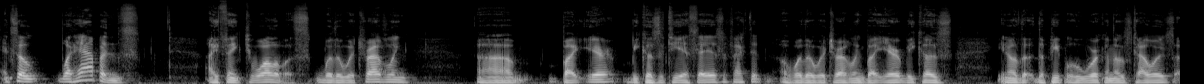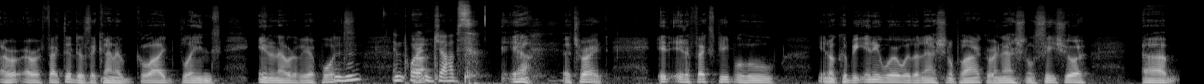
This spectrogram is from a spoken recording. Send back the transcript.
and so what happens, I think, to all of us, whether we're traveling. Um, by air because the TSA is affected, or whether we're traveling by air because you know the, the people who work in those towers are, are affected as they kind of glide planes in and out of airports. Important Uh, jobs. Yeah, that's right. It, it affects people who, you know, could be anywhere with a national park or a national seashore. Um,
